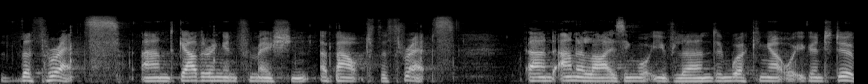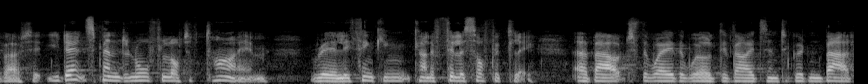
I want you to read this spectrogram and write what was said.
the threats and gathering information about the threats and analyzing what you've learned and working out what you're going to do about it. You don't spend an awful lot of time really thinking kind of philosophically about the way the world divides into good and bad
